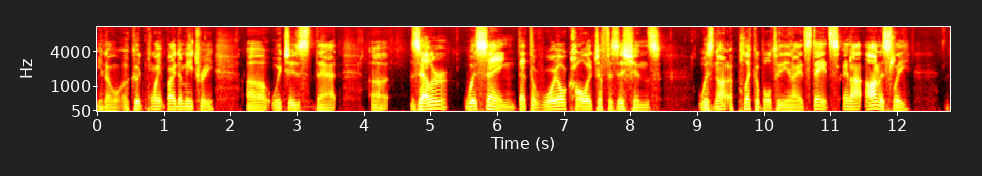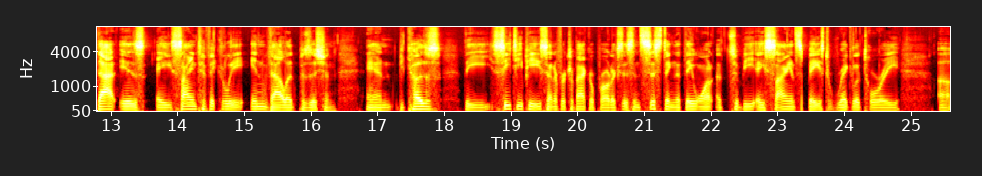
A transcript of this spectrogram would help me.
you know, a good point by Dimitri, uh, which is that uh, Zeller was saying that the Royal College of Physicians was not applicable to the United States. And I, honestly, that is a scientifically invalid position. And because the CTP, Center for Tobacco Products, is insisting that they want to be a science based regulatory uh,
